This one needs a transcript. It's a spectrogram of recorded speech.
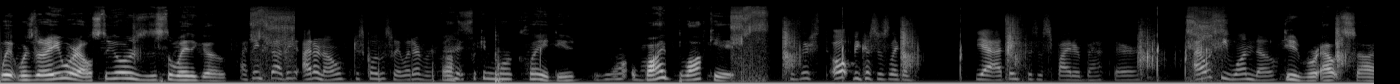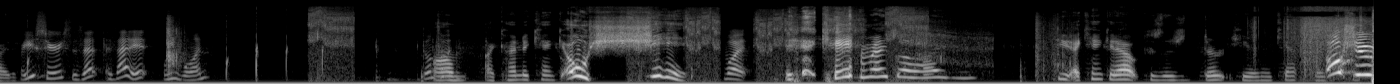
Wait, was there anywhere else to go, or is this the way to go? I think so. I think I don't know. Just go this way, whatever. Oh, freaking more clay, dude. Why block it? there's oh because there's like a yeah. I think there's a spider back there. I only see one though. Dude, we're outside. Are you serious? Is that is that it? We won. Don't Um, I kind of can't get. Oh shit! what? It came right behind me. Dude, I can't get out because there's dirt here and we can't. Oh shoot!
